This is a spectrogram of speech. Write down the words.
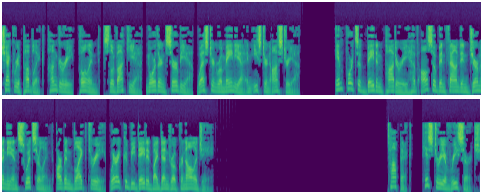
Czech Republic, Hungary, Poland, Slovakia, northern Serbia, western Romania and eastern Austria. Imports of Baden pottery have also been found in Germany and Switzerland Arbon Bleiche 3, where it could be dated by dendrochronology. History of research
